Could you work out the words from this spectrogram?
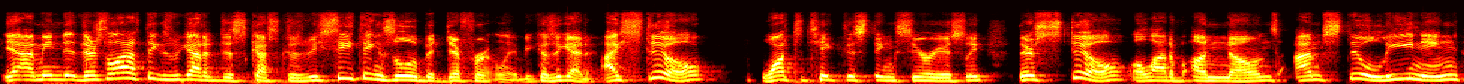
Yeah, I mean, there's a lot of things we got to discuss because we see things a little bit differently. Because again, I still want to take this thing seriously. There's still a lot of unknowns. I'm still leaning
